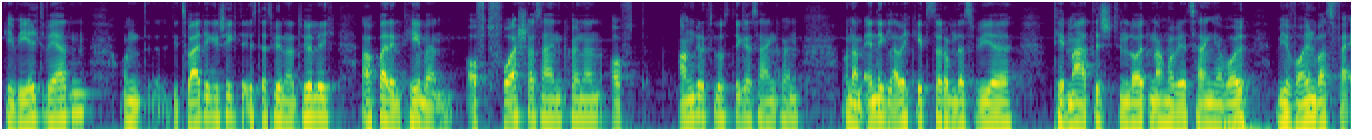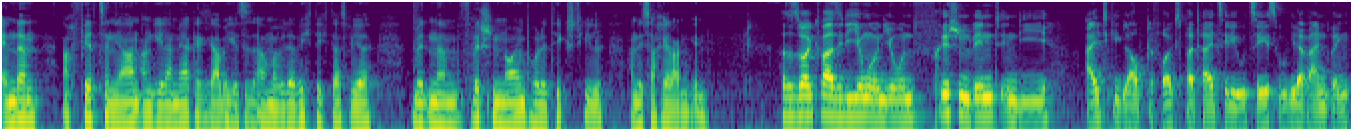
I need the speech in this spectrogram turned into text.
gewählt werden. Und die zweite Geschichte ist, dass wir natürlich auch bei den Themen oft Forscher sein können, oft angriffslustiger sein können. Und am Ende, glaube ich, geht es darum, dass wir thematisch den Leuten auch mal wieder zeigen, jawohl, wir wollen was verändern. Nach 14 Jahren Angela Merkel, glaube ich, ist es auch mal wieder wichtig, dass wir mit einem frischen neuen Politikstil an die Sache rangehen. Also soll quasi die junge Union frischen Wind in die altgeglaubte Volkspartei CDU-CSU wieder reinbringen.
